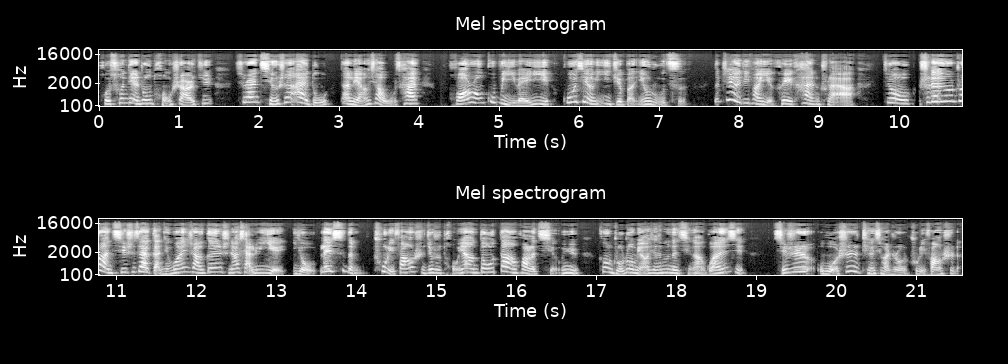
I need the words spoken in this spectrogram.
或村店中同室而居。虽然情深爱独，但两小无猜。黄蓉固不以为意，郭靖亦觉本应如此。那这个地方也可以看出来啊。就《射雕英雄传》，其实在感情关系上跟《神雕侠侣》也有类似的处理方式，就是同样都淡化了情欲，更着重描写他们的情感关系。其实我是挺喜欢这种处理方式的。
